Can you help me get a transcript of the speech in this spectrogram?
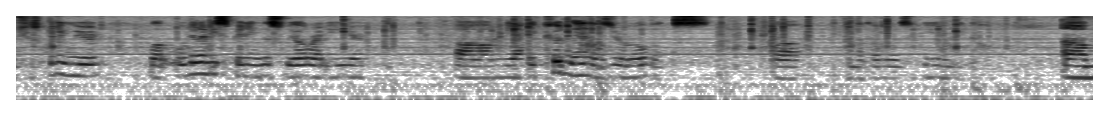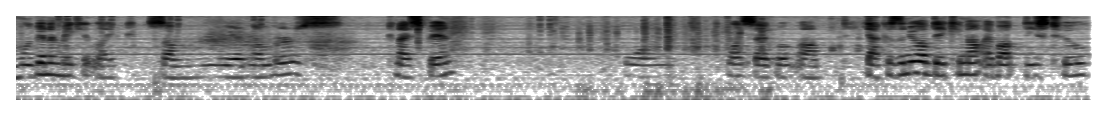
which is pretty weird. But we're gonna be spinning this wheel right here. Um, yeah, it could land on zero Robux. Uh, in the covers. Um, we're gonna make it like some weird numbers. Can I spin? One, one sec. Um, yeah, because the new update came out. I bought these two,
